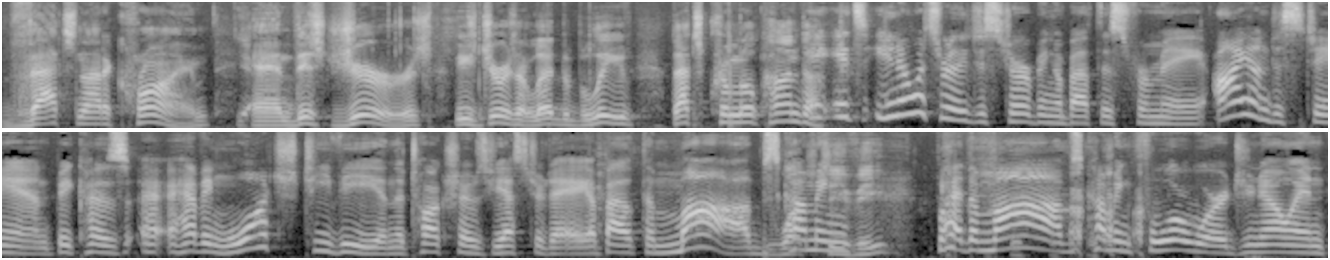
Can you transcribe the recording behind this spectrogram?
that's not a crime, Yeah. and this jurors, these jurors are led to believe that's criminal conduct. It's you know what's really disturbing about this for me. I understand because uh, having watched TV and the talk shows yesterday about the mobs You coming. TV? By the mobs coming forward, you know, and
